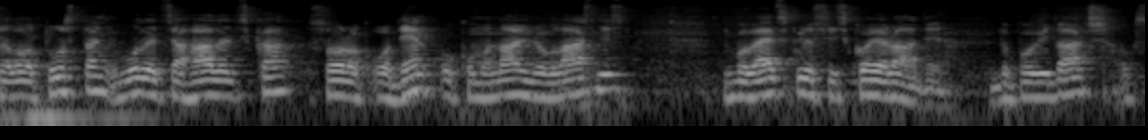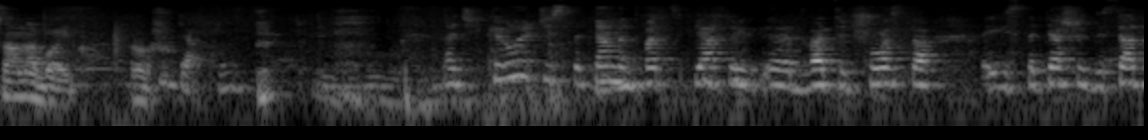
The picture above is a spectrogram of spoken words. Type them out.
село Тустань, вулиця Галицька, 41 у комунальну власність Дубовецької сільської ради. Доповідач Оксана Бойко. Прошу. Дякую. Значить, керуючись статтями 25, е, 26 і стаття 60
